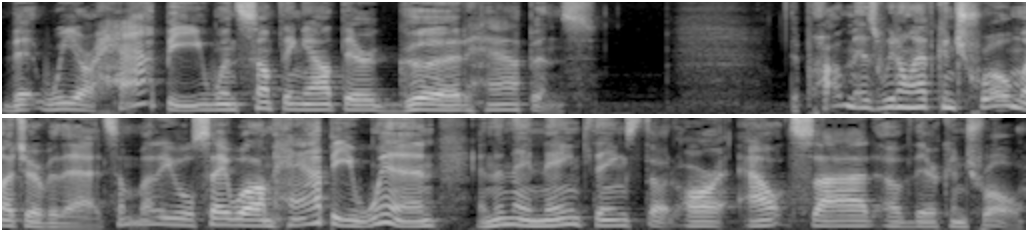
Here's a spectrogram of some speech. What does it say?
That we are happy when something out there good happens. The problem is we don't have control much over that. Somebody will say, Well, I'm happy when, and then they name things that are outside of their control.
